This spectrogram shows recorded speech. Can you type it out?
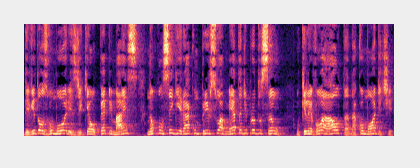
devido aos rumores de que a OPEP+ não conseguirá cumprir sua meta de produção o que levou à alta da commodity.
